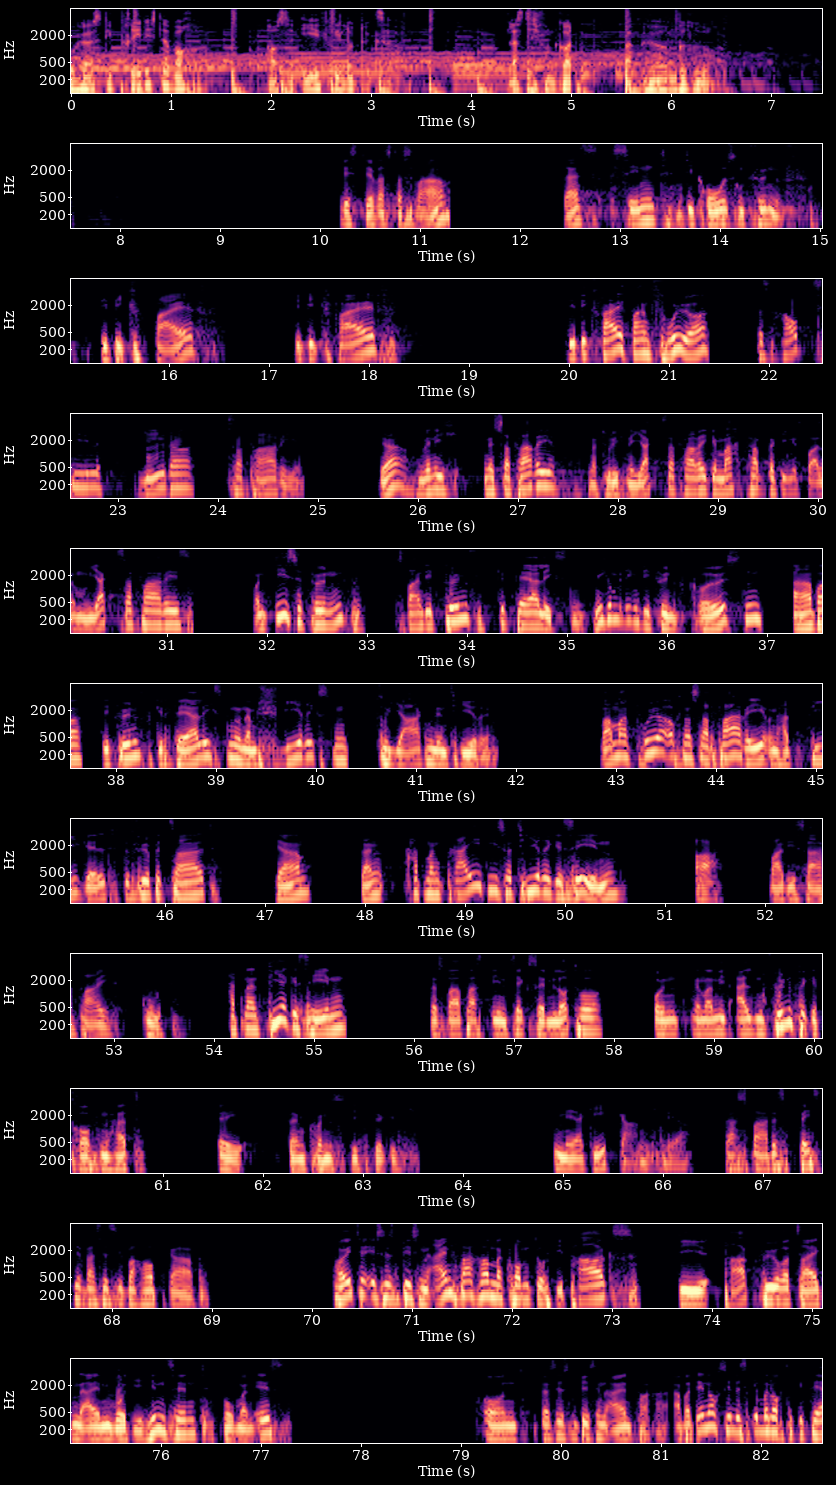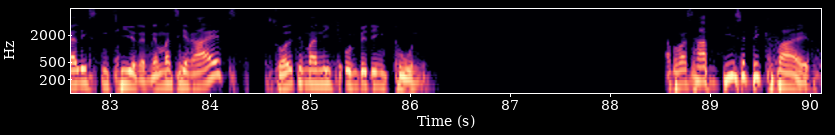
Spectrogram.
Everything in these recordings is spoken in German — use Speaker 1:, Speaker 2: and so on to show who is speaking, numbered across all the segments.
Speaker 1: Du hörst die Predigt der Woche aus der EFG Ludwigshafen. Lass dich von Gott beim Hören berühren.
Speaker 2: Wisst ihr, was das war? Das sind die großen fünf, die Big Five. Die Big Five, die Big Five waren früher das Hauptziel jeder Safari. Ja, wenn ich eine Safari, natürlich eine Jagdsafari gemacht habe, da ging es vor allem um Jagdsafaris. Und diese fünf, es waren die fünf gefährlichsten. Nicht unbedingt die fünf größten, aber die fünf gefährlichsten und am schwierigsten zu jagenden Tiere. War man früher auf einer Safari und hat viel Geld dafür bezahlt, ja, dann hat man drei dieser Tiere gesehen, ah, war die Safari gut. Hat man vier gesehen, das war fast wie ein Sechser im Lotto. Und wenn man mit allen Fünfe getroffen hat, ey, dann konntest du dich wirklich, mehr geht gar nicht mehr. Das war das Beste, was es überhaupt gab. Heute ist es ein bisschen einfacher. Man kommt durch die Parks. Die Parkführer zeigen einen, wo die hin sind, wo man ist. Und das ist ein bisschen einfacher. Aber dennoch sind es immer noch die gefährlichsten Tiere. Wenn man sie reizt, sollte man nicht unbedingt tun. Aber was haben diese Big Five?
